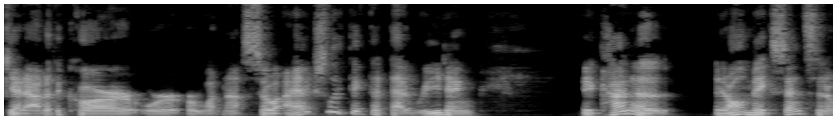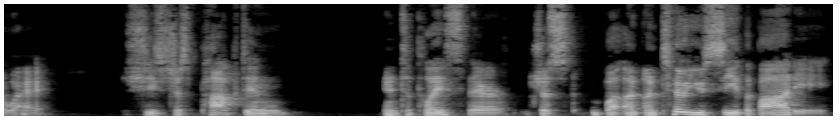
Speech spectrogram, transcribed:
get out of the car or or whatnot. So I actually think that that reading, it kind of it all makes sense in a way. She's just popped in into place there. Just but un- until you see the body,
